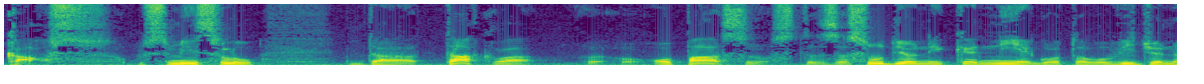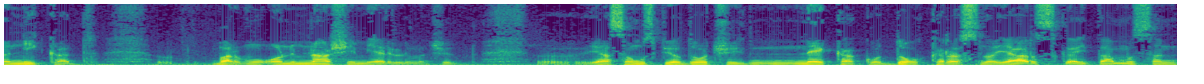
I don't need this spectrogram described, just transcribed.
kaos. U smislu da takva opasnost za sudionike nije gotovo viđena nikad, bar u onim našim mjerilima. Znači, e, ja sam uspio doći nekako do Krasnojarska i tamo sam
